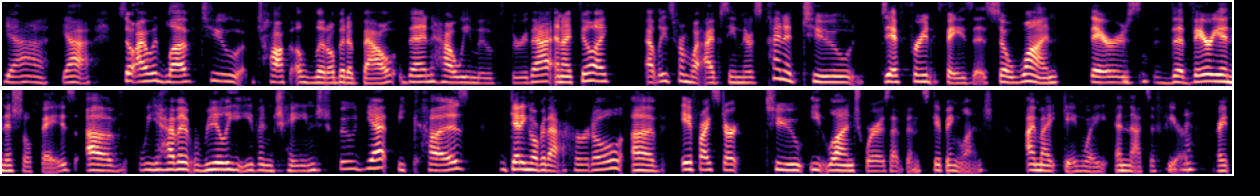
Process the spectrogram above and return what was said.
Yeah, yeah. So I would love to talk a little bit about then how we move through that. And I feel like, at least from what I've seen, there's kind of two different phases. So, one, there's Mm-hmm. the very initial phase of we haven't really even changed food yet because getting over that hurdle of if I start to eat lunch, whereas I've been skipping lunch, I might gain weight. And that's a fear, Mhm. right?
